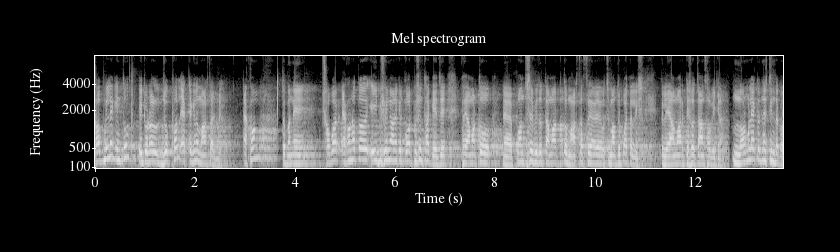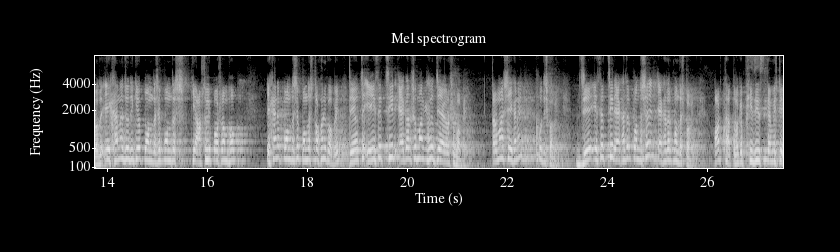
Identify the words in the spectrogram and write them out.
সব মিলে কিন্তু এই টোটাল যোগফল একটা কিন্তু মার্কস আসবে। এখন তো মানে সবার এখনও তো এই বিষয় নিয়ে অনেকের কনফিউশন থাকে যে, ভাই, আমার তো পঞ্চাশের ভিতরে আমার তো মার্কস হচ্ছে মাত্র পঁয়তাল্লিশ। তাহলে আমার কিছু চান্স হবে কিনা? নর্মালি একটা জিনিস চিন্তা করো যে, এখানে যদি কেউ পঞ্চাশে পঞ্চাশ কি আসলে পাওয়া সম্ভব? এখানে পঞ্চাশে পঞ্চাশ তখনই পাবে যে, হচ্ছে এইচএসসির এগারোশো মার্কের যে এগারোশো পাবে। তার মানে সে এখানে পঁচিশ পাবে। যে এস এস এসএসসির এক হাজার পঞ্চাশে এক হাজার পঞ্চাশ পাবে। অর্থাৎ তোমাকে physics chemistry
